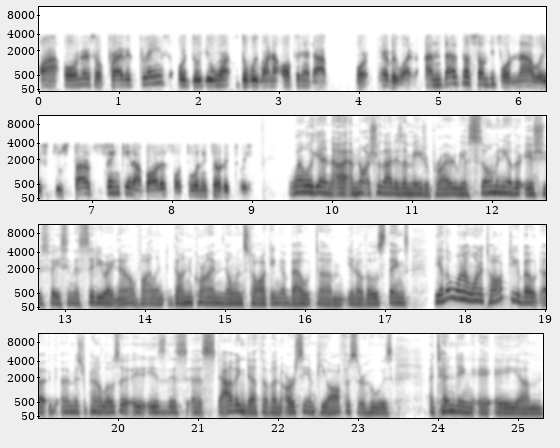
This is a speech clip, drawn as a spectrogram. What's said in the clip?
uh, owners of private planes, or do you want? Do we want to open it up for everyone? And that's not something for now. Is to start thinking about it for 2033. Well, again, I'm not sure that is a major priority. We have so many other issues facing the city right now: violent gun crime. No one's talking about, um, you know, those things. The other one I want to talk to you about, uh, uh, Mr. Penalosa, is this uh, stabbing death of an RCMP officer who was attending a, a um,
